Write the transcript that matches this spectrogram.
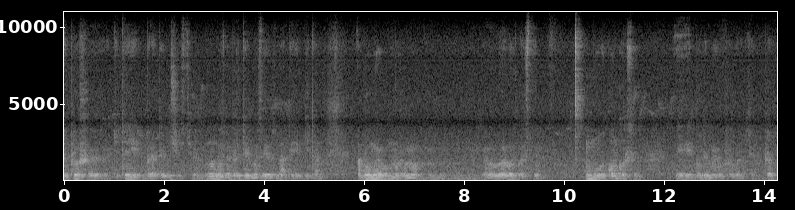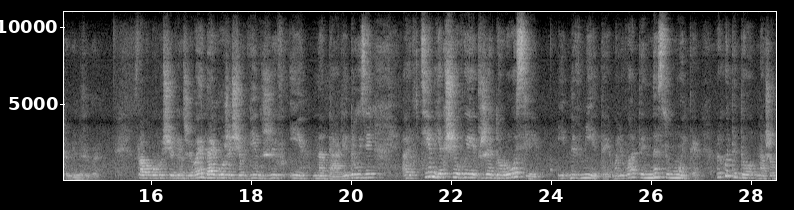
запрошую дітей брати участь. Ну, можна прийти в музей, знати, які там. Або ми можемо викласти умови конкурсу і будемо його проводити. Тобто він живе. Слава Богу, що він живе. Дай Боже, щоб він жив і надалі, друзі. Втім, якщо ви вже дорослі і не вмієте малювати, не сумуйте. Приходьте до нашого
